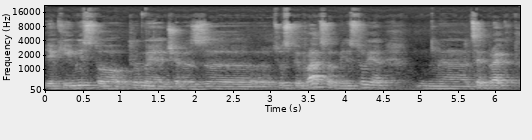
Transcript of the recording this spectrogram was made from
які місто отримує через е, цю співпрацю, адмініструє е, цей проект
